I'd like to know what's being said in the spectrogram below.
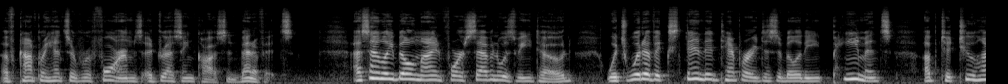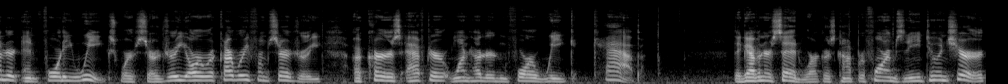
of comprehensive reforms addressing costs and benefits. Assembly Bill 947 was vetoed, which would have extended temporary disability payments up to 240 weeks where surgery or recovery from surgery occurs after 104 week cap. The governor said workers' comp reforms need to ensure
